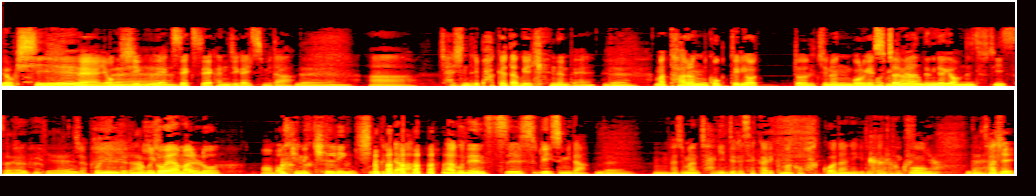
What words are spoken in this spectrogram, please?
역시. 네, 역시 네. 그 XX의 간지가 있습니다. 네. 아, 자신들이 바뀌었다고 얘기했는데 네. 아마 다른 곡들이 어 떨지는 모르겠습니다. 어쩌면 능력이 없는 수도 있어요, 그게. 그렇죠. 본인들은 하고 이거야말로 어, 먹히는 killing single이다라고 냈을 수도 있습니다. 네. 음, 하지만 자기들의 색깔이 그만큼 확고하다는 얘기도 될 테고. 네. 사실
